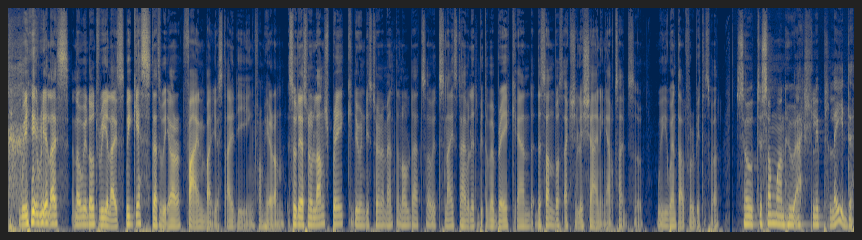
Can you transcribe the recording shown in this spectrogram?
we realize no, we don't realize. We guess that we are fine by just IDing from here on. So there's no lunch break during this tournament and all that. So it's nice to have a little bit of a break. And the sun was actually shining outside, so we went out for a bit as well. So, to someone who actually played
